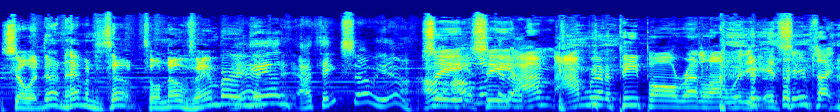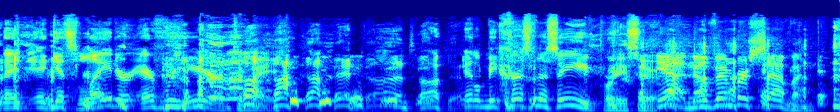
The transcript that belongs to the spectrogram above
So it doesn't happen until, until November Yeah, again. I think so. Yeah. I'll- See, I'll see, I'm I'm going to peepaw right along with you. It seems like they, it gets later every year to me. It'll be Christmas Eve pretty soon. Yeah, November 7. Okay.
